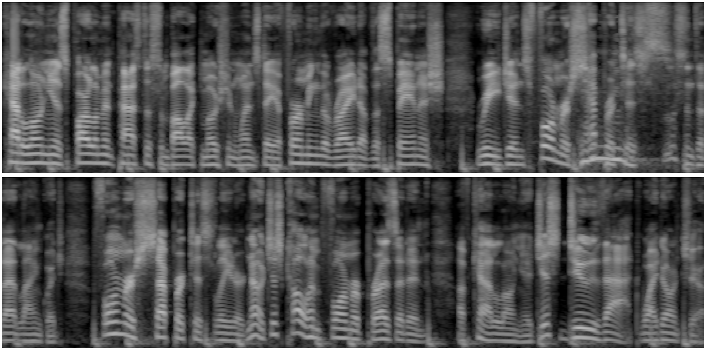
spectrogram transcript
Catalonia's parliament passed a symbolic motion Wednesday affirming the right of the Spanish region's former separatist, listen to that language, former separatist leader. No, just call him former president of Catalonia. Just do that. Why don't you?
